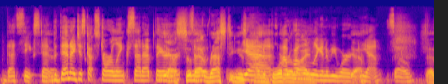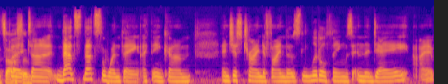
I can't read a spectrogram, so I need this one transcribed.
that's the extent. Yeah. But then I just got Starlink set up there. Yeah, so, so that resting is yeah, kind of borderline. I'm probably going to be working. Yeah. yeah. so that's awesome. But uh, that's that's the one thing I think, um, and just trying to find those little things in the day. I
